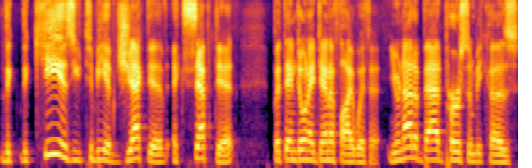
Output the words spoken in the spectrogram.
the the key is you to be objective, accept it, but then don't identify with it. You're not a bad person because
